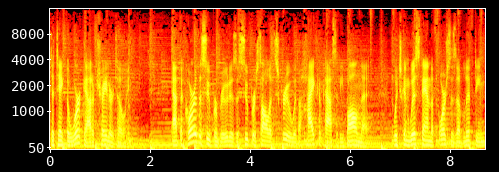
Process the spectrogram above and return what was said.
to take the work out of trailer towing. At the core of the Super Brute is a super solid screw with a high capacity ball nut, which can withstand the forces of lifting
